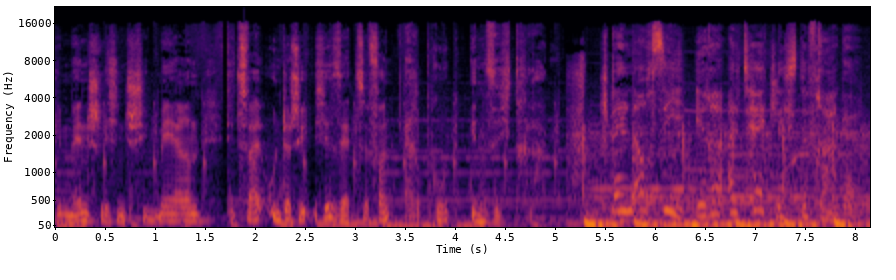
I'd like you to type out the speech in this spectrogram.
die menschlichen Chimären, die zwei unterschiedliche Sätze von Erbgut in sich tragen. Stellen auch Sie Ihre alltäglichste Frage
